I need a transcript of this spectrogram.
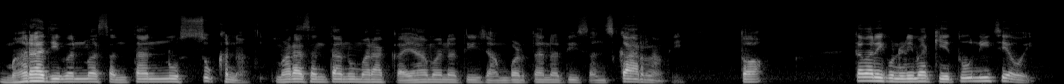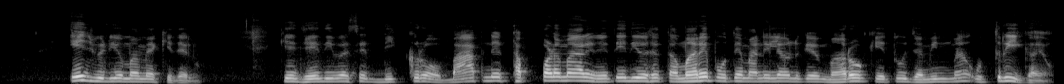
મારા જીવનમાં સંતાનનું સુખ નથી, મારા સંતાનો મારા કયામાં નથી, સાંભળતા નથી, સંસ્કાર નથી, તો તમારી કુંડળીમાં કેતુ નીચે હોય? એ જ વિડીયોમાં મેં કીધેલું કે જે દિવસે દીકરો બાપને થપ્પડ મારે ને તે દિવસે તમારે પોતે માની લેવાનું કે મારો કેતુ જમીનમાં ઉતરી ગયો.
